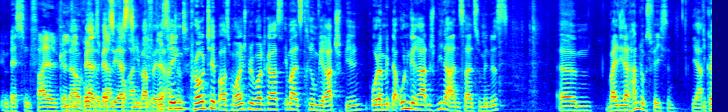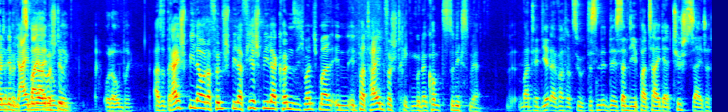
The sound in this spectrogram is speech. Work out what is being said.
im besten Fall, wie Genau, die wer- Gruppe wer dann zuerst die. Waffe in Deswegen. Pro-Tipp aus dem Rollenspiel-Podcast: immer als Triumvirat spielen. Oder mit einer ungeraden Spieleranzahl zumindest. Ähm, weil die dann handlungsfähig sind. Ja, die können nämlich zwei einen überstimmen. umbringen. Oder umbringen. Also drei Spieler oder fünf Spieler, vier Spieler können sich manchmal in, in Parteien verstricken und dann kommt es zu nichts mehr. Man tendiert einfach dazu. Das ist dann die Partei der Tischseite.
